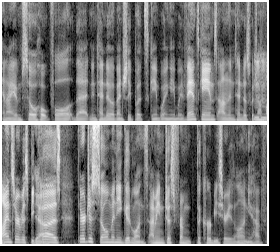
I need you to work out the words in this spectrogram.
and I am so hopeful that Nintendo eventually puts Game Boy and Game Boy Advance games on the Nintendo Switch mm-hmm. Online service because there are just so many good ones. I mean, just from the Kirby series alone, you have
